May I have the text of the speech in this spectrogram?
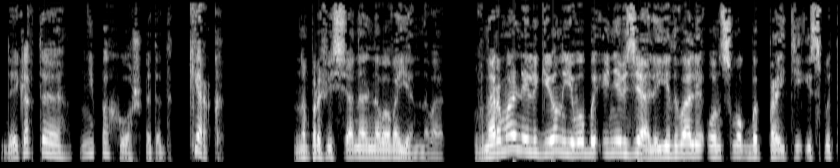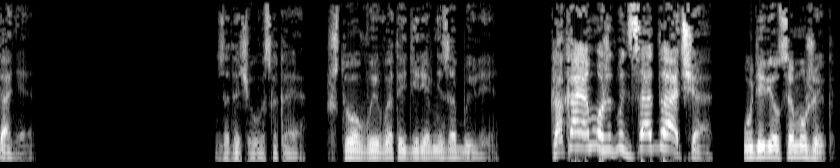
Да и как-то не похож этот Керк на профессионального военного. В нормальный легион его бы и не взяли, едва ли он смог бы пройти испытания. Задача у вас какая? Что вы в этой деревне забыли? Какая может быть задача? Удивился мужик.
